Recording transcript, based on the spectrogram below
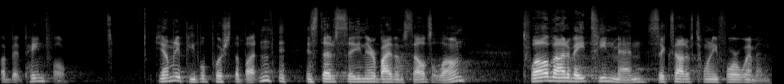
a bit painful. Do you know how many people push the button instead of sitting there by themselves alone? 12 out of 18 men, 6 out of 24 women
